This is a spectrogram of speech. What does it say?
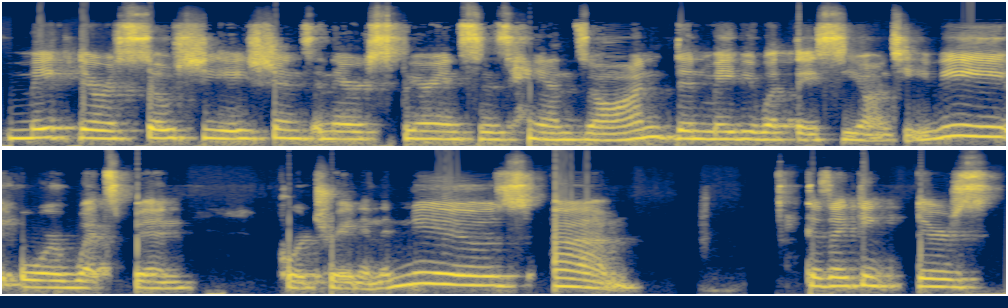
make their associations and their experiences hands on than maybe what they see on TV or what's been portrayed in the news. Um, because I think there's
